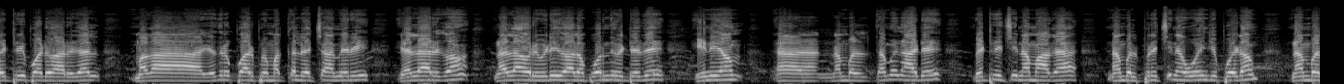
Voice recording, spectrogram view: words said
வெற்றி பாடுவார்கள் மகா எதிர்பார்ப்பு மக்கள் வச்சா மாரி எல்லாருக்கும் நல்லா ஒரு விடிகாலம் பொருந்து விட்டது இனியும் நம்ம தமிழ்நாடு வெற்றி சின்னமாக நம்ம பிரச்சனை ஓய்ஞ்சி போயிடும். நம்ம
